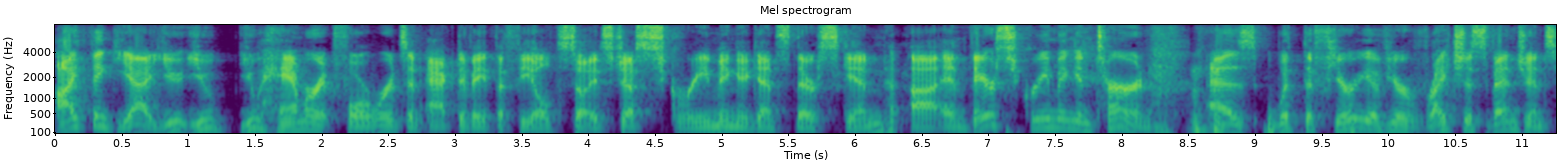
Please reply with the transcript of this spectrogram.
I think yeah, you you you hammer it forwards and activate the field, so it's just screaming against their skin, uh, and they're screaming in turn as with the fury of your righteous vengeance,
